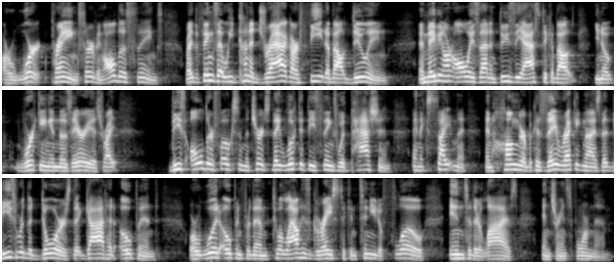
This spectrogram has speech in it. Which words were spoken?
our work, praying, serving, all those things, right? The things that we kind of drag our feet about doing and maybe aren't always that enthusiastic about, you know, working in those areas, right? These older folks in the church, they looked at these things with passion and excitement and hunger because they recognized that these were the doors that God had opened or would open for them to allow His grace to continue to flow into their lives and transform them.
